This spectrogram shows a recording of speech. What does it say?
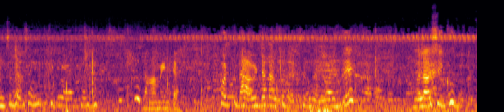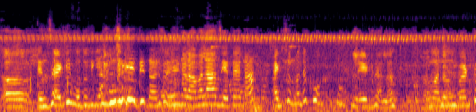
आमचं दर्शन किती वेळात झालं? दहा मिनिटं. फक्त दहा मिनिटात आमचं दर्शन झालं. म्हणजे मला अशी खूप एन्झायटी होत होती की आमचं किती दर्शन येईल कारण आम्हाला आज येता येता ॲक्च्युअलमध्ये खूप खूप लेट झालं. तर म्हणून बट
